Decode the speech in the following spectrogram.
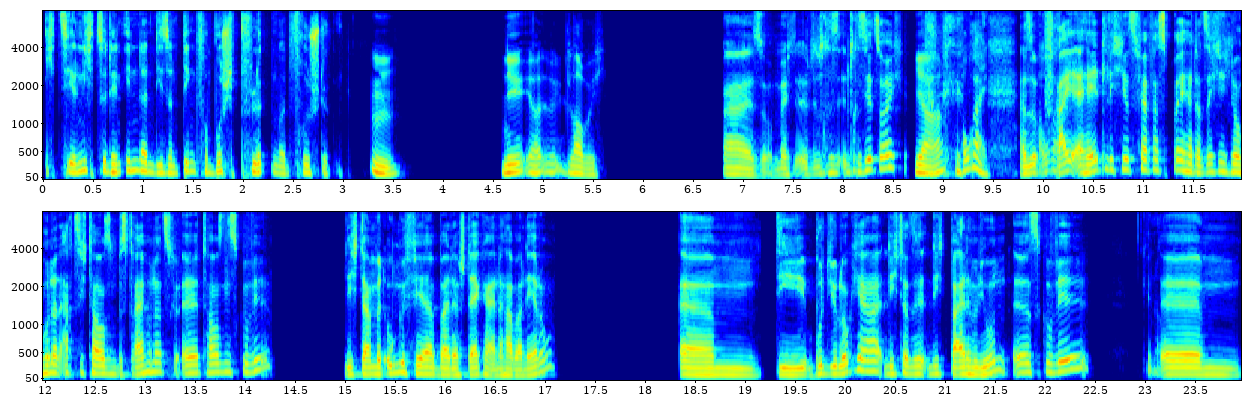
ich zähle nicht zu den Indern, die so ein Ding vom Busch pflücken und frühstücken. Hm. Nee, ja, glaube ich. Also, interessiert es euch? Ja. Hau rein. Also Hau rein. frei erhältliches Pfefferspray hat tatsächlich nur 180.000 bis 300.000 Scoville. Liegt damit ungefähr bei der Stärke einer Habanero. Ähm, die Budiologia liegt, liegt bei einer Million äh, Scoville. Genau. Ähm,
